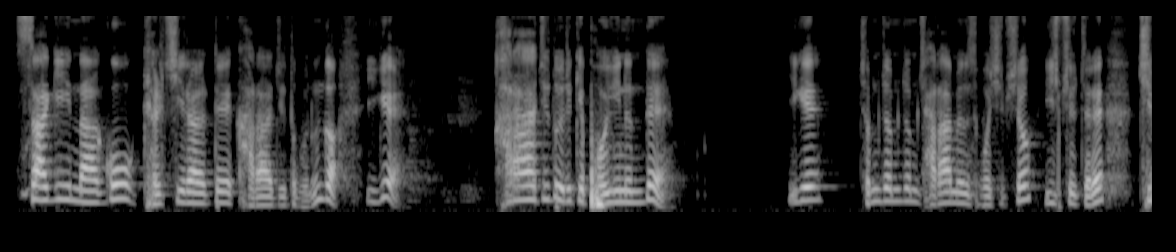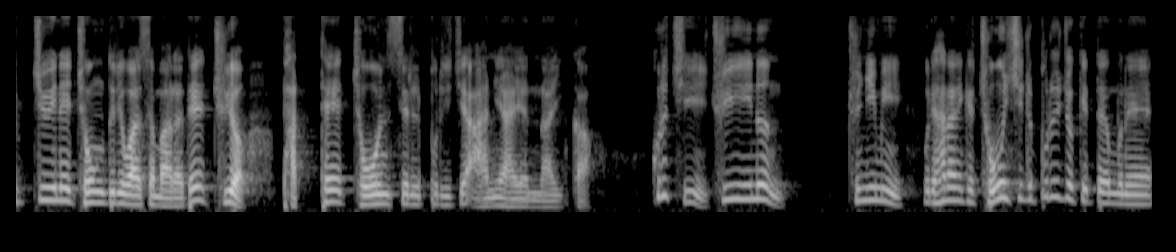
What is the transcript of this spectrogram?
싹이 나고 결실할 때 가라지도 보는. 그러니까 이게 가라지도 이렇게 보이는데 이게 점점점 자라면서 보십시오. 27절에 집주인의 종들이 와서 말하되 주여 밭에 좋은 씨를 뿌리지 아니하였나이까. 그렇지. 주인은 주님이 우리 하나님께 좋은 씨를 뿌려줬기 때문에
